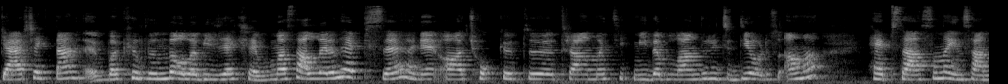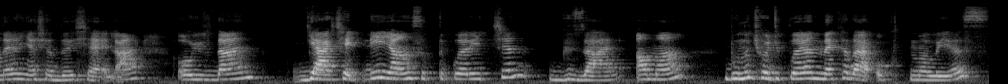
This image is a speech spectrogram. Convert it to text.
Gerçekten e, bakıldığında olabilecek şey. Bu masalların hepsi hani Aa, çok kötü, travmatik, mide bulandırıcı diyoruz ama hepsi aslında insanların yaşadığı şeyler. O yüzden gerçekliği yansıttıkları için güzel ama bunu çocuklara ne kadar okutmalıyız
